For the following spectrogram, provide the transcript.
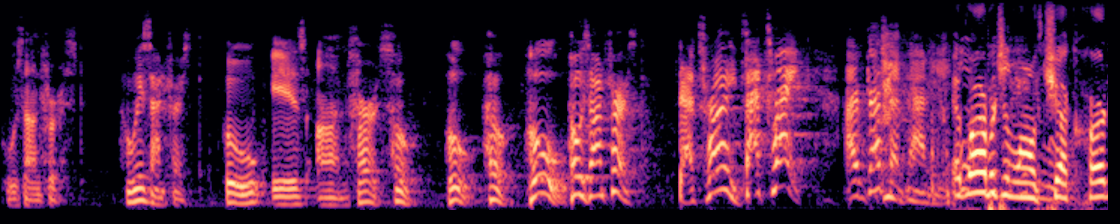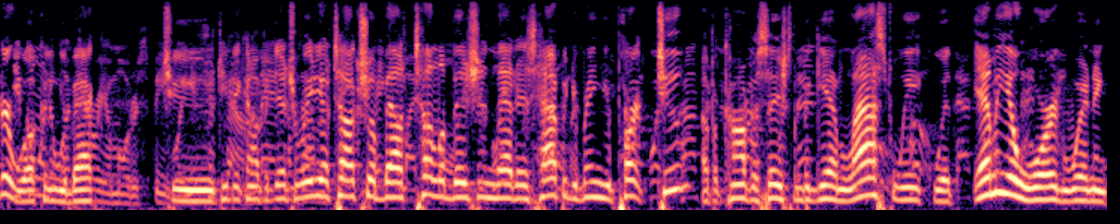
Who's on first? Who is on first? Who is on first? Who? Who? Who? Who? Who's on first? That's right. That's right. I've got that down here. Ed Robertson, along with Chuck Harder, welcoming you back Ontario Motor Speedway. to TV Confidential Radio Talk Show about television that is happy to bring you part two of a conversation that began last week with Emmy Award winning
